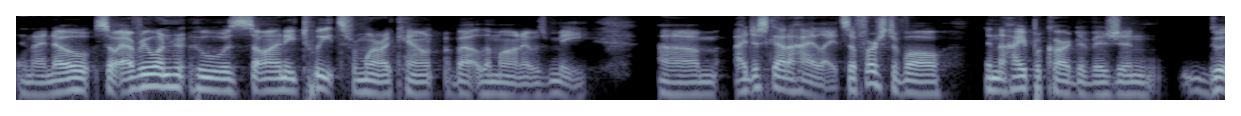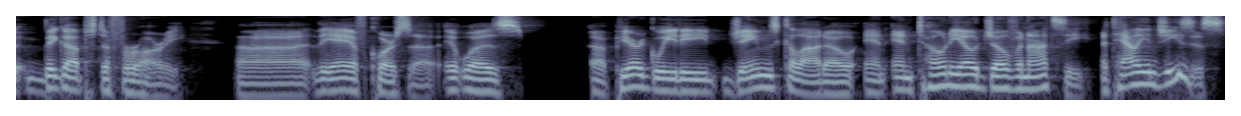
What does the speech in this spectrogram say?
And I know, so everyone who was saw any tweets from our account about Le Mans, it was me. Um, I just got to highlight. So, first of all, in the hypercar division, good, big ups to Ferrari. Uh, the AF Corsa, it was uh, Pier Guidi, James Calado, and Antonio Giovinazzi, Italian Jesus,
